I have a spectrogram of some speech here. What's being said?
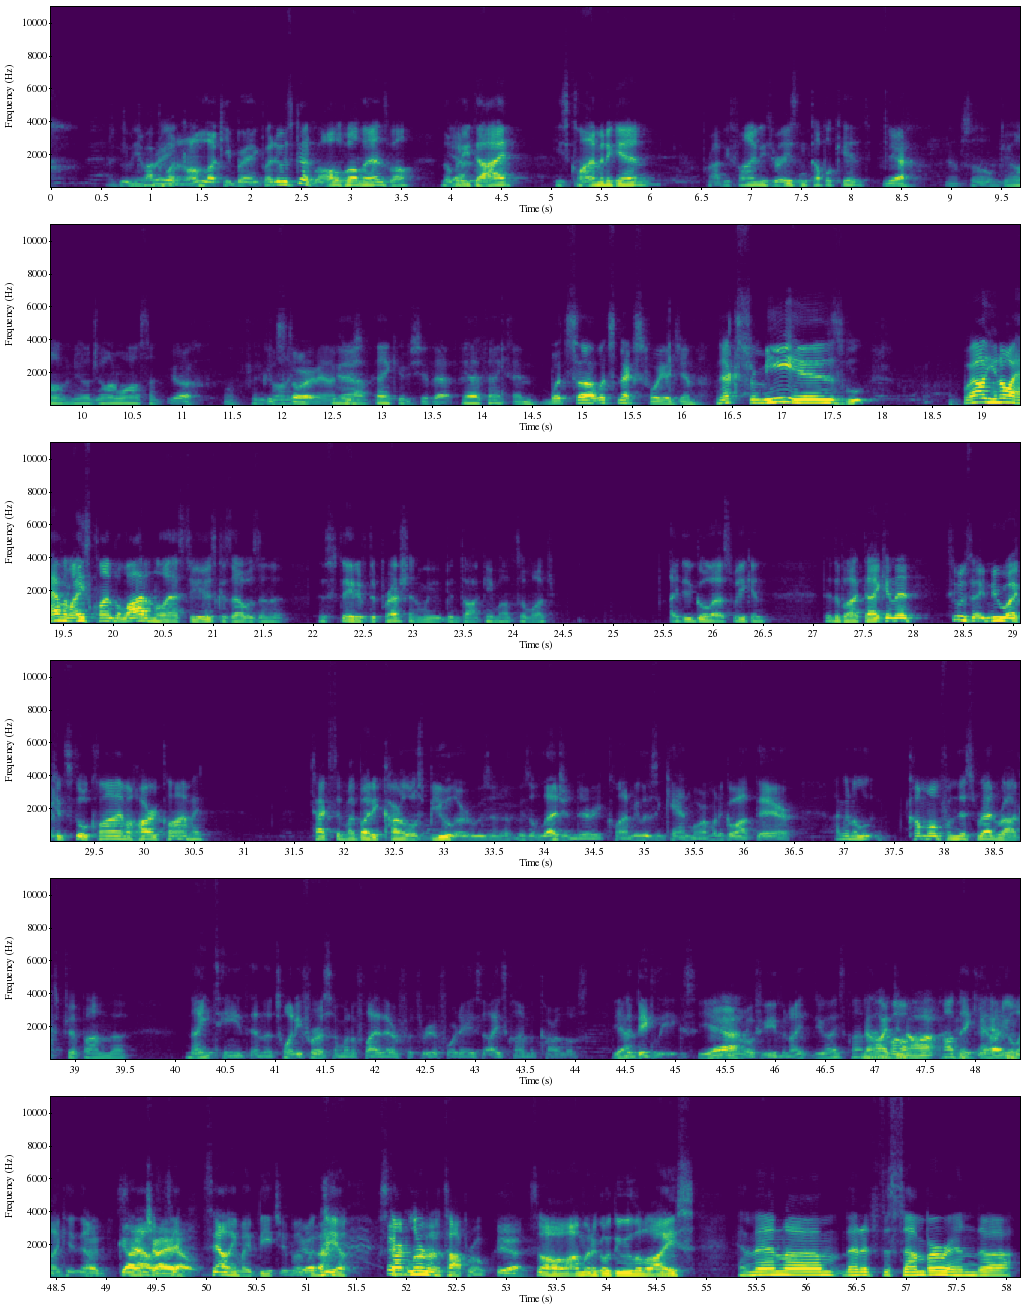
Give me a talk break. about an unlucky break. But it was good. Well, all's well that ends well. Nobody Yeah. died. He's climbing again. Probably fine. He's raising a couple kids. Yeah. So John, yeah, John Watson. Yeah. Well, Pretty good funny. story, man. I Yeah, appreciate, thank you. appreciate that. Yeah, thanks. And what's uh what's next for you, Jim? Next for me is, well, you know, I haven't ice climbed a lot in the last two years because I was in the, the state of depression we've been talking about so much. I did go last week and did the Black Dyke, and then as soon as I knew I could still climb a hard climb, I texted my buddy Carlos Buhler, who's a, who's a legendary climber. He lives in Canmore. I'm going to go out there. I'm going to come home from this Red Rocks trip on the 19th and the 21st. I'm going to fly there for three or four days to ice climb with Carlos Yeah. in the big leagues. Yeah. I don't know if you even ice, do you ice climb? No, I do not. I'll take you out. You'll like it. I gotta try it out. Sally might beat you, but Yeah. with me, uh, start learning the top rope. Yeah. So I'm gonna go do a little ice, and then um, then it's December, and uh,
